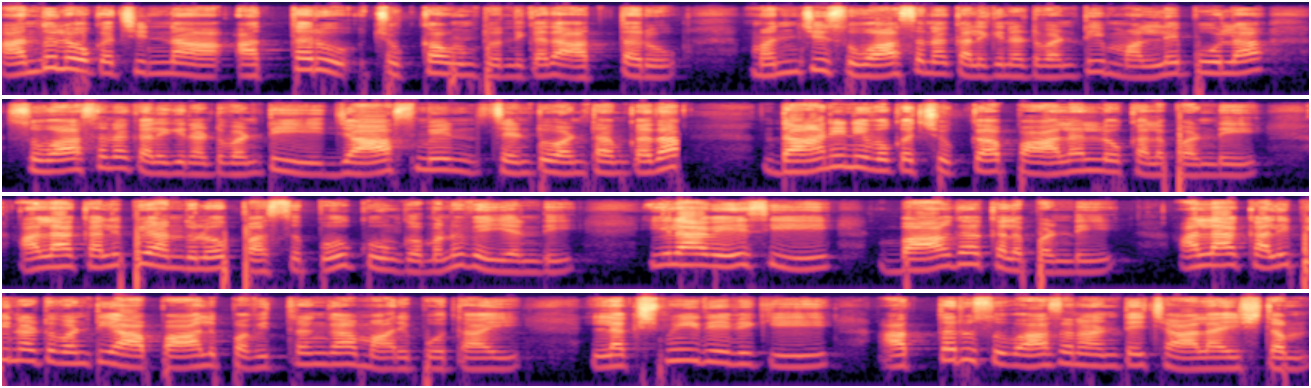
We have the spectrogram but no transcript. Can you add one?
అందులో ఒక చిన్న అత్తరు చుక్క ఉంటుంది కదా అత్తరు. మంచి సువాసన కలిగినటువంటి మల్లెపూల సువాసన కలిగినటువంటి జాస్మిన్ సెంటు అంటాం కదా దానిని ఒక చుక్క పాలల్లో కలపండి. అలా కలిపి అందులో పసుపు కుంకుమను వేయండి. ఇలా వేసి బాగా కలపండి. అలా కలిపినటువంటి ఆ పాలు పవిత్రంగా మారిపోతాయి. లక్ష్మీదేవికి అత్తరు సువాసన అంటే చాలా ఇష్టం.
